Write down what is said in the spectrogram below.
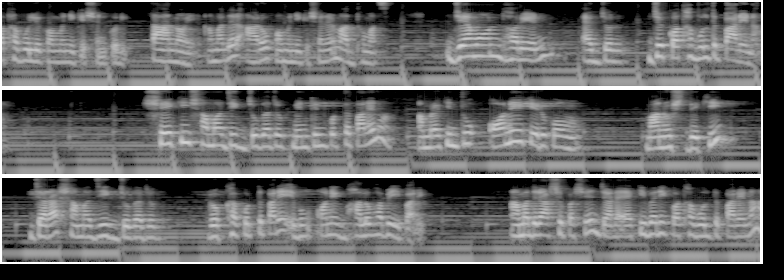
কথা বলে কমিউনিকেশন করি, তা নয়, আমাদের আরও কমিউনিকেশনের মাধ্যম আছে। যেমন ধরেন একজন যে কথা বলতে পারে না, সে কি সামাজিক যোগাযোগ মেনটেন করতে পারে না? আমরা কিন্তু অনেক এরকম মানুষ দেখি যারা সামাজিক যোগাযোগ রক্ষা করতে পারে এবং অনেক ভালোভাবেই পারে। আমাদের আশেপাশে যারা একেবারেই কথা বলতে পারে না,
